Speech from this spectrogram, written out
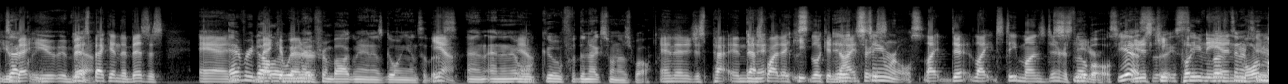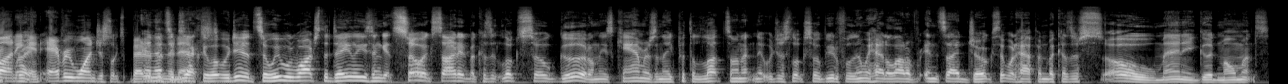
Exactly. You, invest Yeah. back in the business and Every make dollar it we better. made from Bogman is going into this. Yeah. And and it Yeah. will go for the next one as well. and then it just and that's it- why they keep looking it nicer. Steamrolls. like di- like Steve Munn's dinner Snowballs. Theater. Yes, you just keep uh, Steve putting Munn's in more Theater, money, right. and everyone just looks better and that's exactly next. what we did. So we would watch the dailies and get so excited because it looked so good on these cameras, and they'd put the LUTs on it, and it would just look so beautiful. Then we had a lot of inside jokes that would happen because there's so many good moments.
